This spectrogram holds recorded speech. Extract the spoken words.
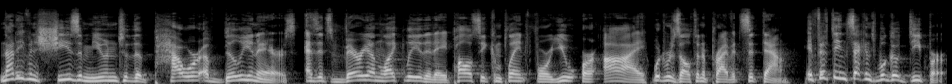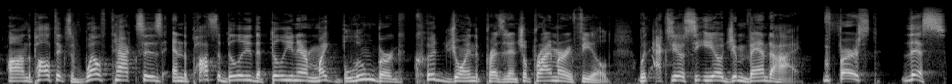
not even she's immune to the power of billionaires, as it's very unlikely that a policy complaint for you or I would result in a private sit down. In 15 seconds, we'll go deeper on the politics of wealth taxes and the possibility that billionaire Mike Bloomberg could join the presidential primary field with Axios CEO Jim Vandehei. But first, this.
